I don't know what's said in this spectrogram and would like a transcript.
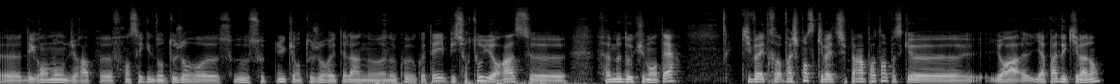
Euh, des grands noms du rap euh, français qui nous ont toujours euh, sou- soutenus, qui ont toujours été là à nos, à nos côtés. Et puis surtout, il y aura ce fameux documentaire qui va être, enfin, je pense qu'il va être super important parce que il y aura, il n'y a pas d'équivalent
